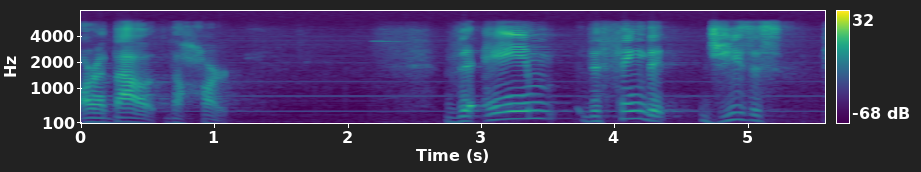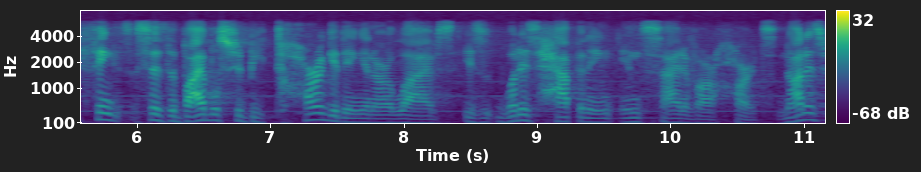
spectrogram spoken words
are about the heart. The aim, the thing that Jesus think, says the Bible should be targeting in our lives is what is happening inside of our hearts. Not, as,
